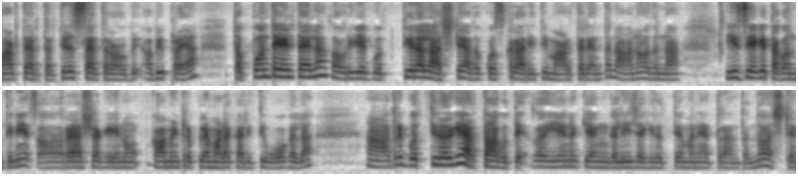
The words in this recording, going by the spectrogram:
ಮಾಡ್ತಾ ಇರ್ತಾರೆ, ತಿಳಿಸ್ತಾ ಇರ್ತಾರೆ ಅವ್ರ ಅಭಿ, ಅಭಿಪ್ರಾಯ. ತಪ್ಪು ಅಂತ ಹೇಳ್ತಾ ಇಲ್ಲ ಅವರಿಗೆ ಗೊತ್ತಿರಲ್ಲ ಅಷ್ಟೇ, ಅದಕ್ಕೋಸ್ಕರ ಆ ರೀತಿ ಮಾಡ್ತಾರೆ ಅಂತ ನಾನು ಅದನ್ನು ಈಸಿಯಾಗೆ ತಗೊತೀನಿ. ರ್ಯಾಶಾಗಿ ಏನು ಕಾಮೆಂಟ್ ರಿಪ್ಲೈ ಮಾಡೋಕ್ಕೆ ಆ ರೀತಿ ಹೋಗಲ್ಲ. ಆದರೆ ಗೊತ್ತಿರೋರಿಗೆ ಅರ್ಥ ಆಗುತ್ತೆ. ಸೊ ಏನಕ್ಕೆ ಹಂಗೆ ಗಲೀಜಾಗಿರುತ್ತೆ ಮನೆ ಹತ್ರ ಅಂತಂದು ಅಷ್ಟೇ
